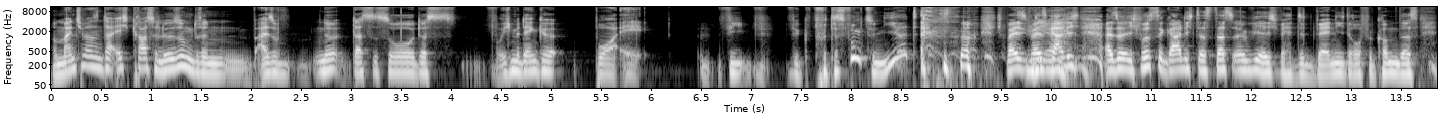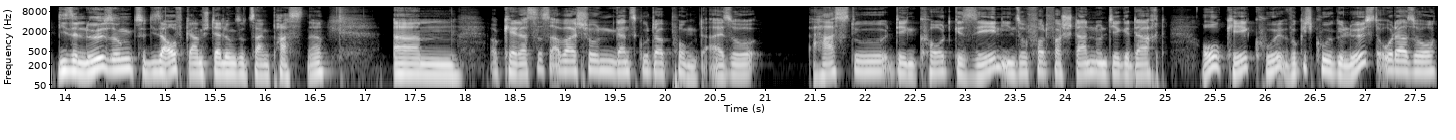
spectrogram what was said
Und manchmal sind da echt krasse Lösungen drin. Also, ne, das ist so, das, wo ich mir denke, boah, ey, wie, wie das funktioniert? ich weiß, ich weiß Ja. gar nicht, also ich wusste gar nicht, dass das irgendwie, ich wäre wär nie drauf gekommen, dass diese Lösung zu dieser Aufgabenstellung sozusagen passt, ne? Ähm, Okay, das ist aber schon ein ganz guter Punkt. Also hast du den Code gesehen, ihn sofort verstanden und dir gedacht, oh, okay, cool, wirklich cool gelöst oder so,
